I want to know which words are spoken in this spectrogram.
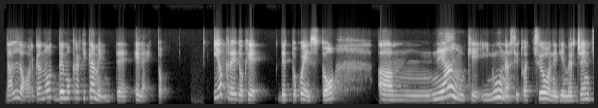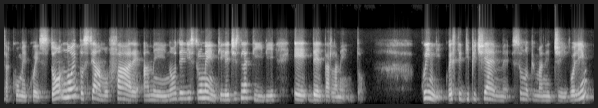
dall'organo democraticamente eletto. Io credo che, detto questo, um, neanche in una situazione di emergenza come questo noi possiamo fare a meno degli strumenti legislativi e del Parlamento. Quindi questi DPCM sono più maneggevoli,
